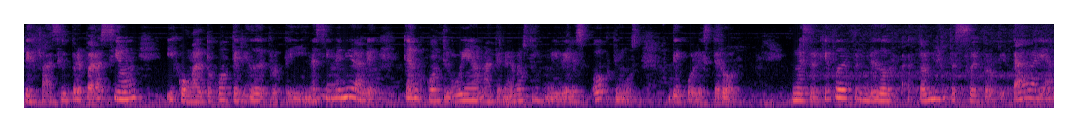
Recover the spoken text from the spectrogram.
de fácil preparación y con alto contenido de proteínas y minerales que nos contribuyen a mantener nuestros niveles óptimos de colesterol. Nuestro equipo de emprendedor, actualmente soy propietaria,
